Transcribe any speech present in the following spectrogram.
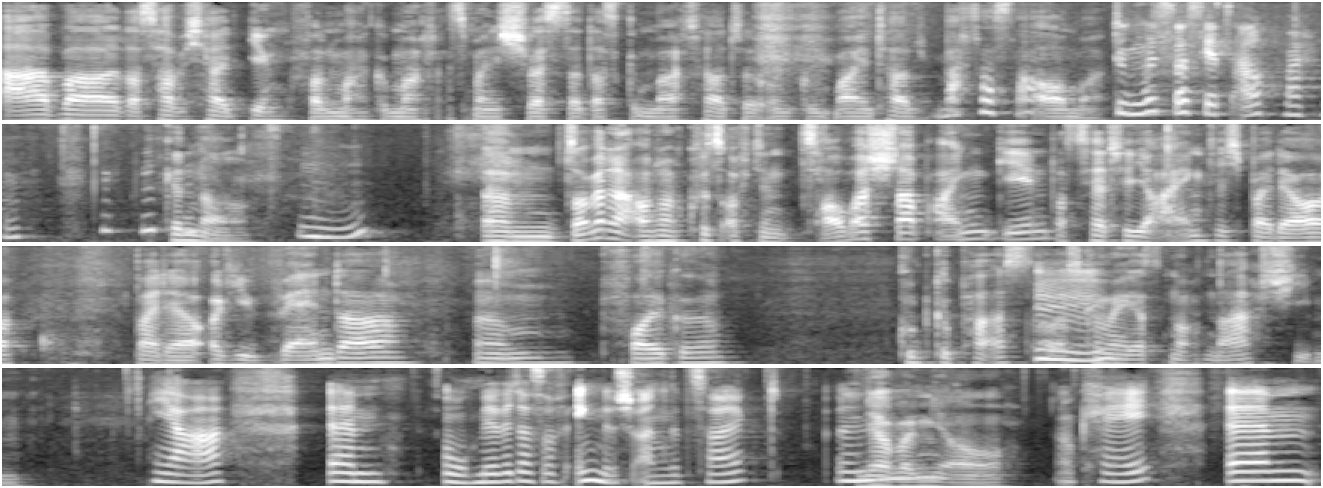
Aber das habe ich halt irgendwann mal gemacht, als meine Schwester das gemacht hatte und gemeint hat, mach das da auch mal. Du musst das jetzt auch machen. Genau. Ähm, sollen wir dann auch noch kurz auf den Zauberstab eingehen? Das hätte ja eigentlich bei der, bei der Ollivander ähm, gut gepasst, aber das können wir jetzt noch nachschieben. Ja. Ähm, oh, mir wird das auf Englisch angezeigt. Ähm, Ja, bei mir auch. Okay. Ähm,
